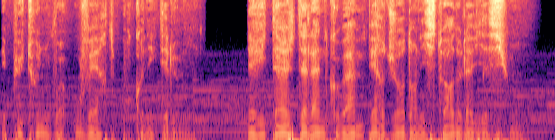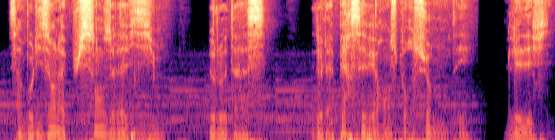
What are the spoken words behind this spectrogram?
mais plutôt une voie ouverte pour connecter le monde. L'héritage d'Alan Cobham perdure dans l'histoire de l'aviation, symbolisant la puissance de la vision, de l'audace et de la persévérance pour surmonter les défis.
